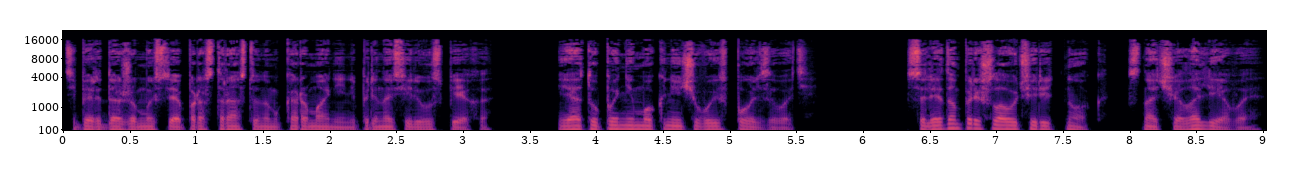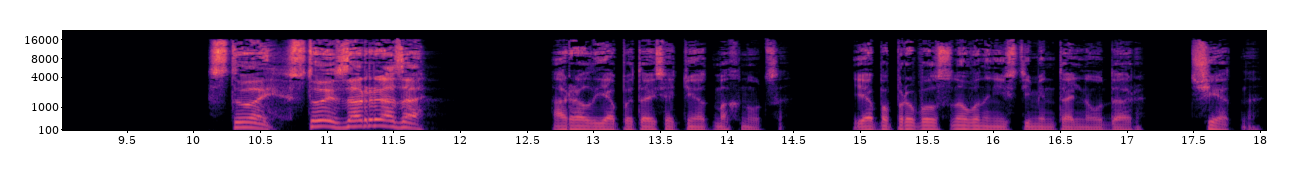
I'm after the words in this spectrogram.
Теперь даже мысли о пространственном кармане не приносили успеха. Я тупо не мог ничего использовать. Следом пришла очередь ног, сначала левая. «Стой! Стой, зараза!» Орал я, пытаясь от нее отмахнуться. Я попробовал снова нанести ментальный удар. Тщетно.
